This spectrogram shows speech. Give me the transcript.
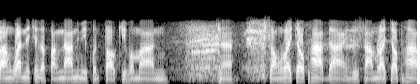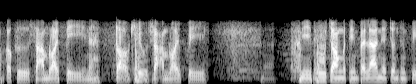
บางวันในเช่นกระปังน้ำนี่มีคนต่อคิวประมาณนะสองร้อยเจ้าภาพได้ หรือสามร้อยเจ้าภาพก็คือสามร้อยปีนะต่อคิวสามร้อยปีนะมีผู้จองกระถินไปแล้วเนี่ยจนถึงปี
